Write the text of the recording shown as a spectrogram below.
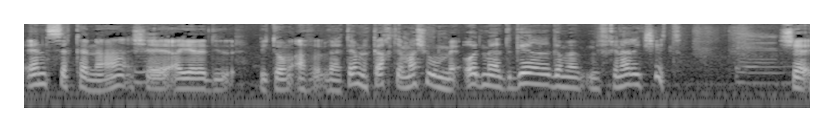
כן. אין סכנה לא. שהילד פתאום, ואתם לקחתם משהו מאוד מאתגר גם מבחינה רגשית. נכון.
